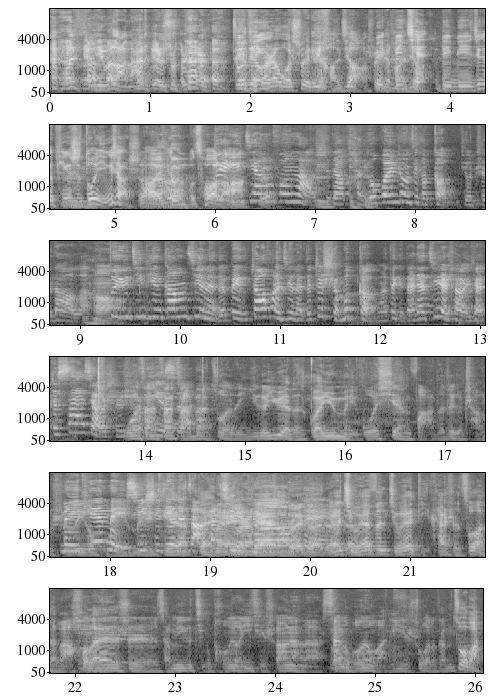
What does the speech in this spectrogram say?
三个小时。你们老拿这个说事儿。昨天晚上我睡了一好觉，睡比比前比比这个平时多一个小时哈，已经很不错了对于江峰老师的很多观众，这个梗就知道了。对于今天刚进来的被召唤进来的，这什么梗啊？得给大家介绍一下，这仨小时是什么意思？咱咱咱做了一个月的关于美国。宪法的这个常识，每天美西时间的早上基本上对对对，九月份九月底开始做的吧，后来是咱们一个几个朋友一起商量的，三个朋友吧一起说的，咱们做吧。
